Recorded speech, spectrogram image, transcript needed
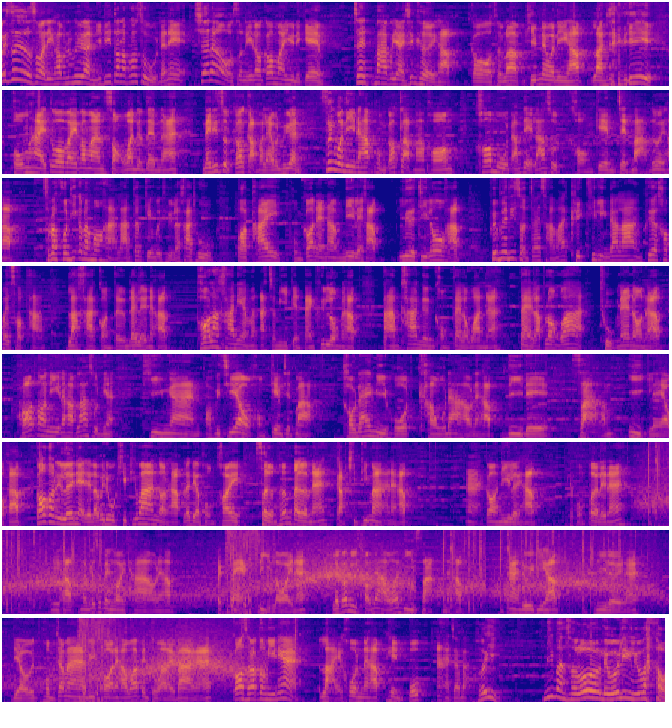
อ้ยซื่อสวัสดีครับเพื่อนๆยินดีต้อนรับเข้าสู่ดนเน่ชาแนลส่วนนี้เราก็มาอยู่ในเกมเจ็ดบาทไปอย่างเช่นเคยครับ ก็สำหรับคลิปในวันนี้ครับ หลังจากที่ผมหายตัวไปประมาณ 2 วันเต็มๆนะ ในที่สุดก็กลับมาแล้วเพื่อนๆ ซึ่งวันนี้นะครับผมก็กลับมาพร้อมข้อมูลอัปเดตล่าสุดของเกม 7 บาทด้วยครับสำหรับคนที่กำลังมองหาร้านเติมเกมมือถือราคาถูกปลอดภัย ผมก็แนะนำนี่เลยครับเรือจีโร่ครับเพื่อนๆที่สนใจสามารถคลิกที่ลิงก์ด้านล่าง เพื่อเข้าไปสอบถามราคาก่อนเติมได้เลยนะครับ เพราะราคาเนี่ยมันอาจจะมีเปลี่ยนแปลงขึ้นลงนะครับ ตามค่าเงินของแต่ละวันนะ แต่รับรองว่าถูกแน่นอนครับ เพราะตอนนี้นะครับล่าสุดเนี่ยทีมงาน Official ของเกม7บาทเขาได้มีโพสต์เขาดาวนะครับ D-Day 3 อีกแล้วครับ ก็ก่อนอื่นเลยเนี่ยเดี๋ยวเราไปดูคลิปที่ว่านก่อนครับ แล้วเดี๋ยวผมค่อยเสริมเพิ่มเติมนะ กับคลิปที่มานะครับ อะก็นี่เลยครับ เดี๋ยวผมเปิดเลยนะ นี่ครับ มันก็จะเป็นรอยเท้านะครับ แปลกๆ4รอยนะ แล้วก็มีเขาดาวว่าดีสักนะครับอะดูอีกทีครับนี่เลยนะ เดี๋ยวผมจะมาวิเคราะห์นะครับว่าเป็นตัวอะไรบ้างนะ ก็สำหรับตรงนี้เนี่ยหลายคนนะครับเห็นปุ๊บอาจจะแบบเฮ้ยนี่มันโซโล่เลเวลลิ่งหรือเปล่า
